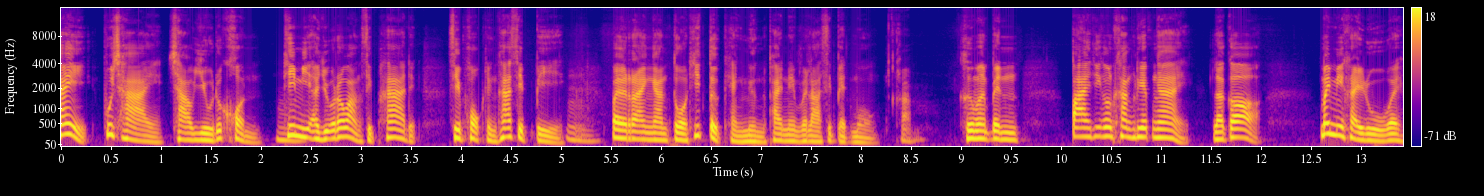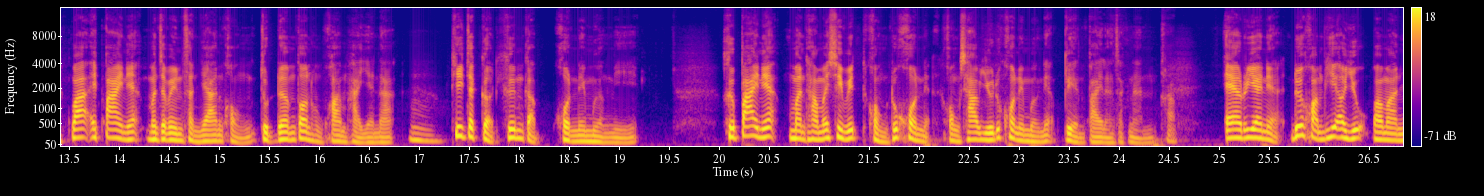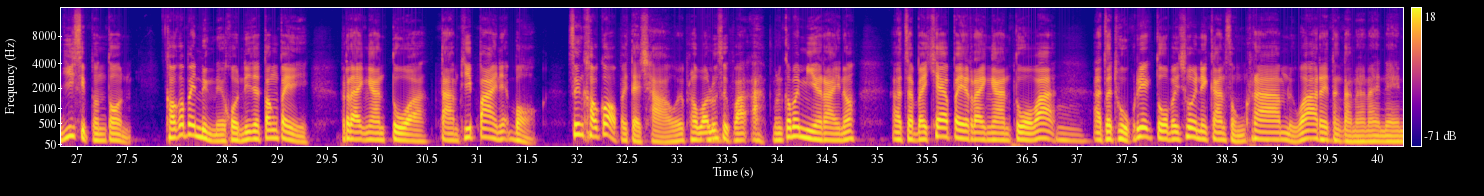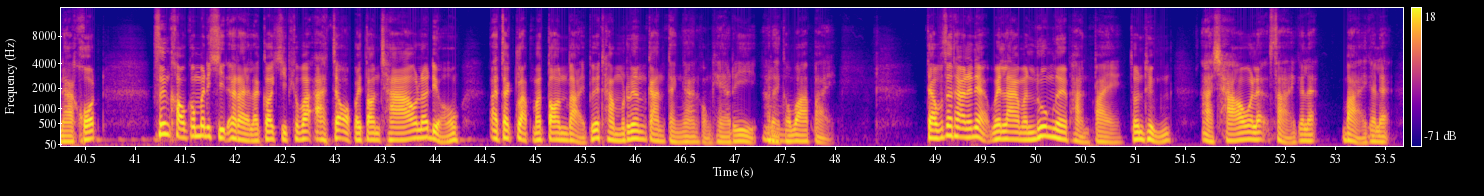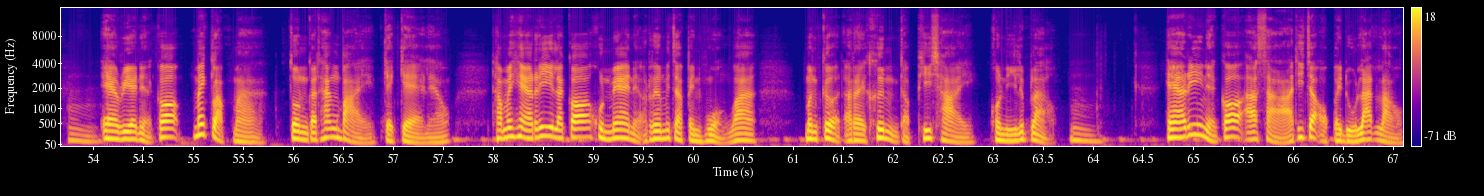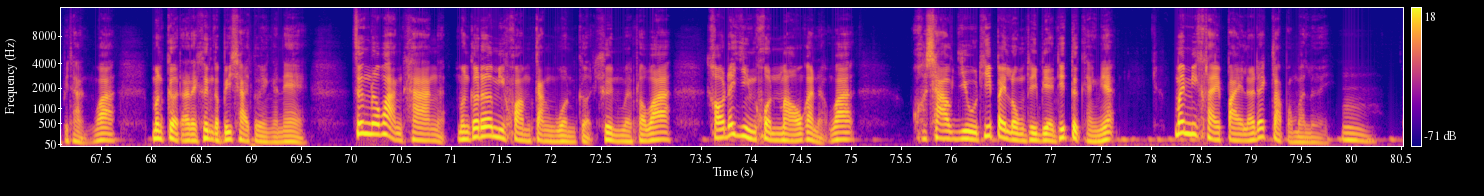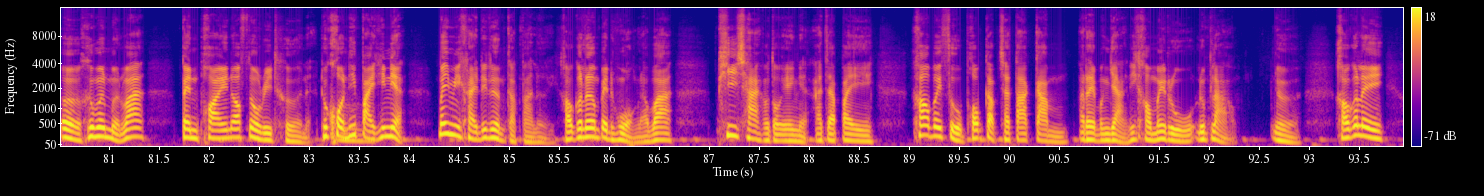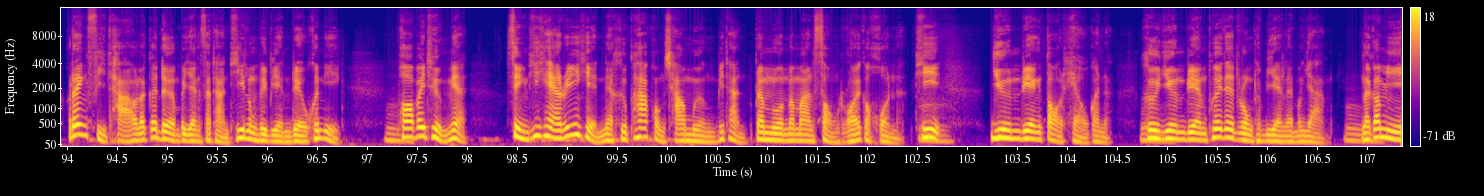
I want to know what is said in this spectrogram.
ให้ผู้ชายชาวยิวทุกคนที่มีอายุระหว่าง 15ถึง16ถึง50 ปีอืมไปรายงานตัวที่ตึกแห่งหนึ่งภายในเวลา 11โมงครับ คือมันเป็นป้ายที่ค่อนข้างเรียบง่าย แล้วก็ไม่มีใครรู้เว้ยว่าไอ้ป้ายเนี้ยมันจะเป็นสัญญาณของจุดเริ่มต้นของความหายนะอืมที่จะเกิดขึ้นกับคนในเมืองนี้ คือป้ายเนี้ยมันทำให้ชีวิตของทุกคนเนี่ยของชาวยิวทุกคนในเมืองเนี่ยเปลี่ยนไปหลังจากนั้นครับแอเรียเนี่ยด้วยความที่อายุประมาณ 20 ต้นๆ เขาก็เป็นหนึ่งในคนที่จะต้องไปรายงานตัวตามที่ป้ายเนี่ยบอก ซึ่งเขาก็ออกไปแต่เช้าเว้ยเพราะว่ารู้สึกว่าอะมันก็ไม่มีอะไรเนาะอาจจะไปแค่ไปรายงานตัวว่าอืมอาจจะถูกเรียกตัวไปช่วยในการสงครามหรือว่าอะไรต่างๆนานาในอนาคต ซึ่งเขาก็ไม่ได้คิดอะไรแล้วก็คิดแค่ว่าอาจจะออกไปตอนเช้า แล้วเดี๋ยว อาจจะกลับมาตอนบ่ายเพื่อทำเรื่องการแต่งงานของแฮร์รี่อะไรก็ว่าไป แต่ว่าสุดท้ายแล้วเนี่ยเวลามันล่วงเลยผ่านไป จนถึงอ่าเช้าและสายกันแล้วบ่ายกันแล้วอืมแอเรียเนี่ยก็ไม่กลับมา จนกระทั่งบ่ายแก่ๆแล้วทำให้แฮร์รี่แล้วก็คุณแม่เนี่ยเริ่มที่จะเป็นห่วงว่ามันเกิดอะไรขึ้นกับพี่ชายคนนี้หรือเปล่าอืมแฮร์รี่เนี่ยก็อาสาที่จะออกไปดูลาดเหล่าพี่ถันว่ามันเกิดอะไรขึ้นกับพี่ชายตัวเองกันแน่ ซึ่งระหว่างทางอะมันก็เริ่มมีความกังวลเกิดขึ้นเว้ยเพราะว่าเขาได้ยินคนเม้าท์กันอะว่า ชาวยิวที่ไปลงทะเบียนที่ตึกแห่งเนี้ยไม่มีใครไปแล้วได้กลับออกมาเลย อืมเออ คือมันเหมือนว่าเป็น point of no return อะทุกคนที่ไปที่เนี่ย ไม่มีใครได้เดินกลับมาเลย เขาก็เริ่มเป็นห่วงแล้วว่า พี่ชายของตัวเองเนี่ยอาจจะไปเข้าไปสู่พบกับชะตากรรม อะไรบางอย่างที่เขาไม่รู้หรือเปล่า เออ เขาก็เลยเร่งฝีเท้าแล้วก็เดินไปยังสถานที่ลงทะเบียนเร็วขึ้นอีก พอไปถึงเนี่ย สิ่งที่แฮร์รี่เห็นเนี่ยคือภาพของชาวเมืองพี่ถันจำนวนประมาณ 200กว่าคนอะที่ยืนเรียงต่อแถวกันอะ คือยืนเรียงเพื่อจะลงทะเบียนอะไรบางอย่าง แล้วก็มี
